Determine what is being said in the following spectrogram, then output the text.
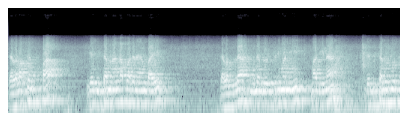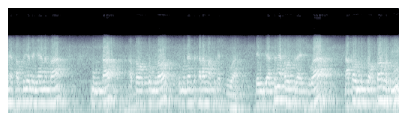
dalam waktu yang cepat, dia bisa menangkap pelajaran yang baik. Dalam belas kemudian diterima di Madinah dan bisa lulus S1-nya dengan apa? Mumtaz atau kumlot, kemudian sekarang masuk S2. Dan biasanya kalau sudah S2, maka untuk dokter lebih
